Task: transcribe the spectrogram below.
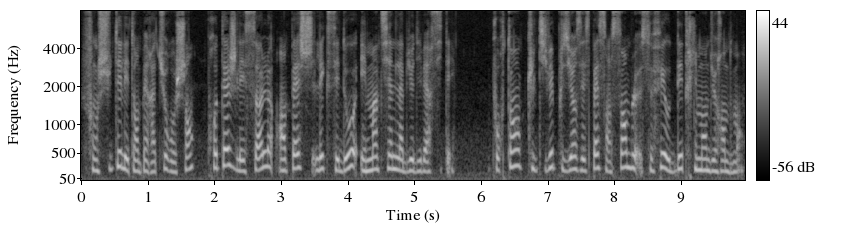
font chuter les températures au champ, protègent les sols, empêchent l'excès d'eau et maintiennent la biodiversité. Pourtant, cultiver plusieurs espèces ensemble se fait au détriment du rendement.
